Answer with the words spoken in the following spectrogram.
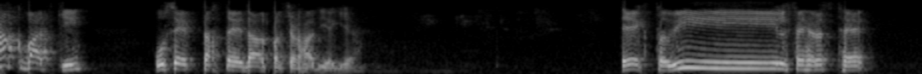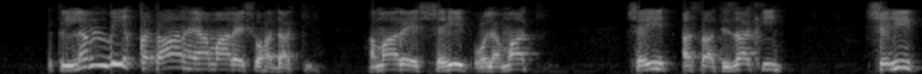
حق بات کی، اسے تخت دار پر چڑھا دیا گیا۔ ایک طویل فہرست ہے، ایک لمبی قطار ہے ہمارے شہداء کی، ہمارے شہید علماء کی، شہید اساتذہ کی، شہید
